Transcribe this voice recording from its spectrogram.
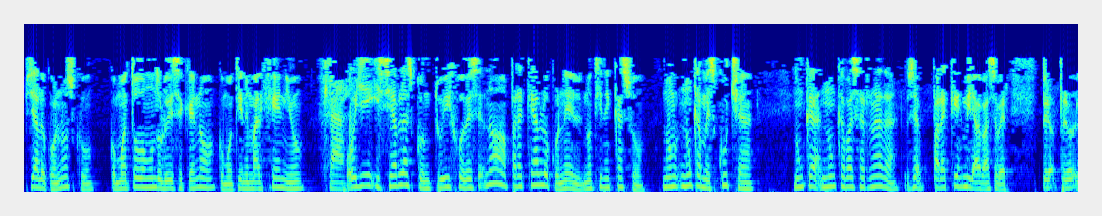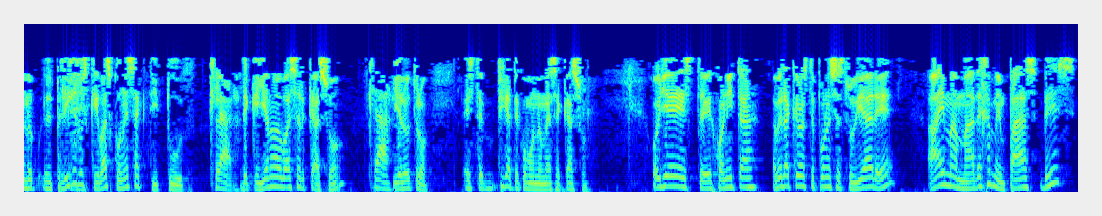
Pues ya lo conozco. Como a todo mundo le dice que no, como tiene mal genio. Claro. Oye, ¿y si hablas con tu hijo de ese? No, ¿para qué hablo con él? No tiene caso. No, nunca me escucha. Nunca, nunca va a hacer nada. O sea, ¿para qué? Mira, vas a ver. Pero, pero lo- el peligro es que vas con esa actitud Claro. de que ya no me va a hacer caso. Claro. Y el otro, este, fíjate cómo no me hace caso. Oye, este, Juanita, a ver a qué horas te pones a estudiar, ¿eh? Ay, mamá, déjame en paz. ¿Ves?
